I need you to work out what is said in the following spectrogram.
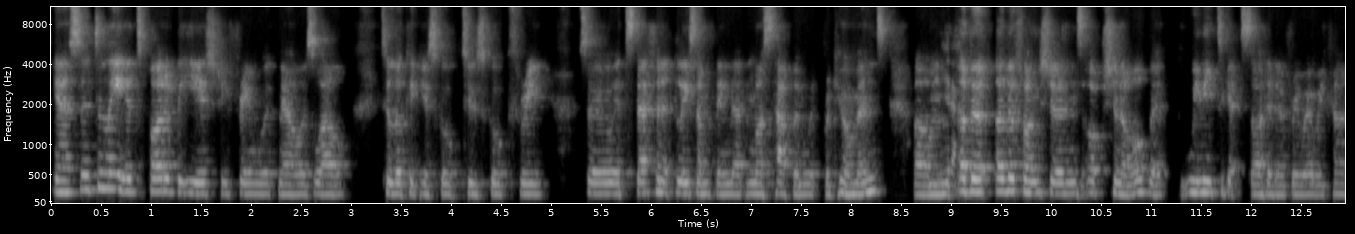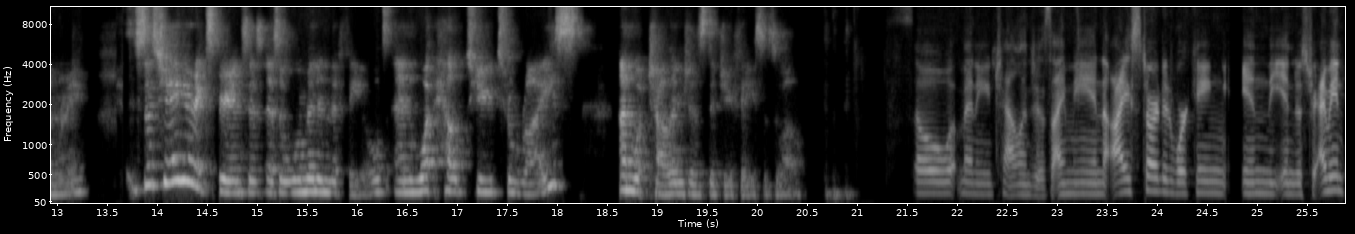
Yeah, certainly it's part of the ESG framework now as well to look at your scope two, scope three. So it's definitely something that must happen with procurement. Um, yeah. Other other functions optional, but we need to get started everywhere we can, right? So share your experiences as a woman in the field and what helped you to rise and what challenges did you face as well? So many challenges. I mean, I started working in the industry. I mean,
